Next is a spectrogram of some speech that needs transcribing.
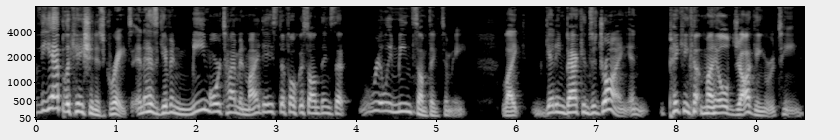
The application is great and has given me more time in my days to focus on things that really mean something to me, like getting back into drawing and picking up my old jogging routine.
